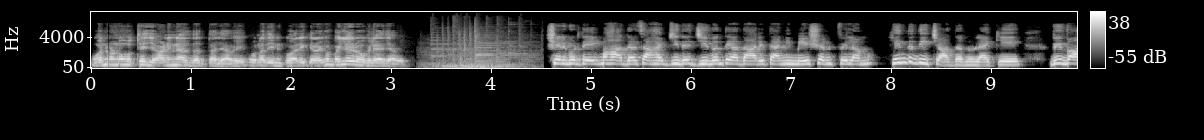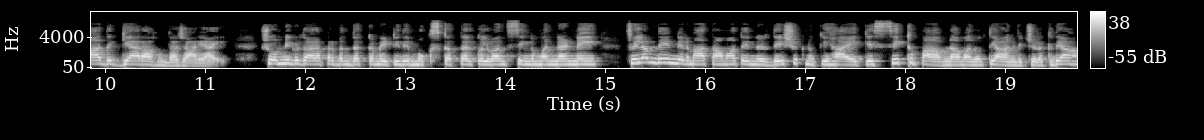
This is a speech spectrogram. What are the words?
ਉਹਨਾਂ ਨੂੰ ਉੱਥੇ ਜਾਣ ਹੀ ਨਾ ਦਿੱਤਾ ਜਾਵੇ, ਉਹਨਾਂ ਦੀ ਇਨਕੁਆਇਰੀ ਕਰਾ ਕੇ ਪਹਿਲਾਂ ਹੀ ਰੋਕ ਲਿਆ ਜਾਵੇ। ਸ਼੍ਰੀ ਗੁਰੂ ਤੇਗ ਬਹਾਦਰ ਸਾਹਿਬ ਜੀ ਦੇ ਜੀਵਨ ਤੇ ਆਧਾਰਿਤ ਐਨੀਮੇਸ਼ਨ ਫਿਲਮ ਹਿੰਦ ਦੀ ਚਾਦਰ ਨੂੰ ਲੈ ਕੇ ਵਿਵਾਦ ਗਹਿਰਾ ਹੁੰਦਾ ਜਾ ਰਿਹਾ ਹੈ। ਸ਼੍ਰੋਮਣੀ ਗੁਰਦੁਆਰਾ ਪ੍ਰਬੰਧਕ ਕਮੇਟੀ ਦੇ ਮੁੱਖ ਸਕੱਤਰ ਕੁਲਵੰਤ ਸਿੰਘ ਮੰਨਣ ਨੇ ਫਿਲਮ ਦੇ ਨਿਰਮਾਤਾਵਾਂ ਤੇ ਨਿਰਦੇਸ਼ਕ ਨੂੰ ਕਿਹਾ ਹੈ ਕਿ ਸਿੱਖ ਭਾਵਨਾਵਾਂ ਨੂੰ ਧਿਆਨ ਵਿੱਚ ਰੱਖਦਿਆਂ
